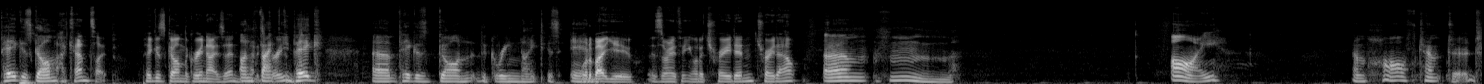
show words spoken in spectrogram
Pig is gone. I can type. Pig is gone. The Green Knight is in. Unthank the. Pig. Um, Pig is gone. The Green Knight is in. What about you? Is there anything you want to trade in, trade out? Um, hmm. I am half tempted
